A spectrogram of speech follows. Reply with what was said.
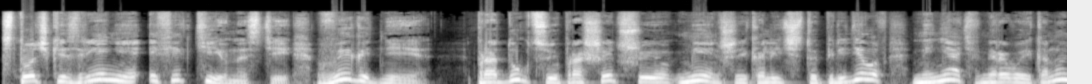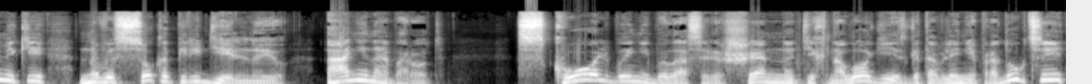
С точки зрения эффективности выгоднее продукцию, прошедшую меньшее количество переделов, менять в мировой экономике на высокопередельную, а не наоборот – Сколь бы ни была совершенна технология изготовления продукции,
